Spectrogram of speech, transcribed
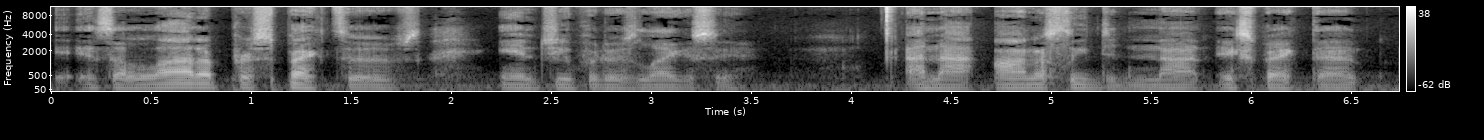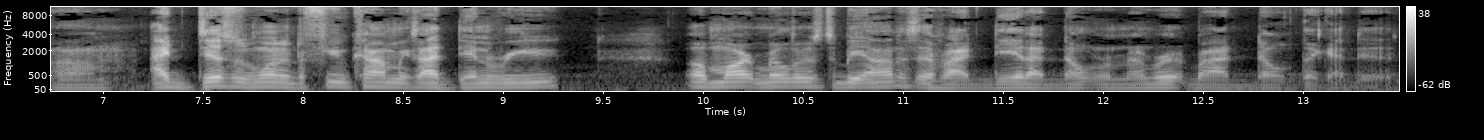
it's a lot of perspectives in Jupiter's legacy. And I honestly did not expect that. Um, I, this was one of the few comics I didn't read of Mark Millar's, to be honest. If I did, I don't remember it, but I don't think I did.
